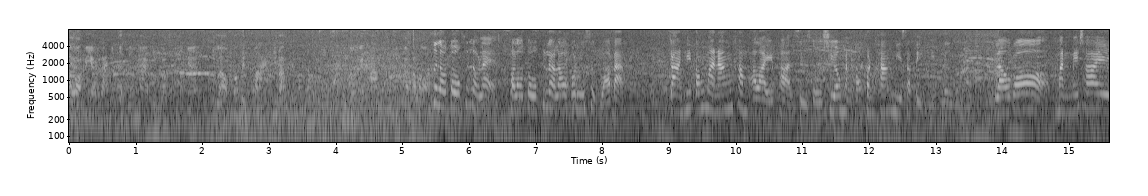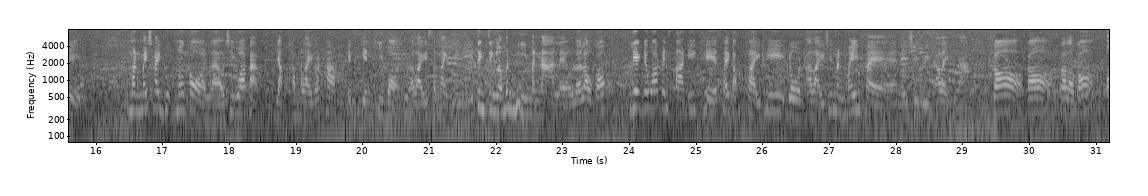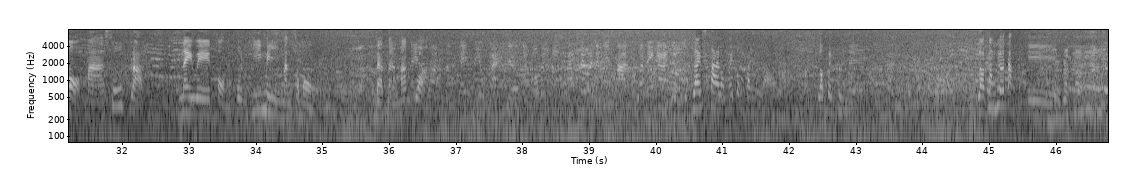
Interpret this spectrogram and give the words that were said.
ตลอดระยะเวลาที่เกิดเรื่องมาคุณมาถึงเนี่ยคือเราก็เป็นฝ่ายที่แบบมีโดนกระทำมาตลอด คือเราโตขึ้นแล้วแหละ พอเราโตขึ้นแล้วเราก็รู้สึกว่าแบบ การที่ต้องมานั่งทำอะไรผ่านสื่อโซเชียลมันต้องค่อนข้างมีสตินิดนึงแล้วก็มันไม่ใช่ มันไม่ใช่ยุคเมื่อก่อนแล้วที่ว่าแบบ อยากทำอะไรก็ทำเป็นเกรียนคีย์บอร์ดหรืออะไรสมัยนี้ จริง ๆ แล้วมันมีมานานแล้ว แล้วเราก็เรียกได้ว่าเป็น study case ให้กับใครที่โดนอะไรที่มันไม่แฟร์ในชีวิตอะไรอย่างเงี้ยก็ก็ก็เราก็ออกมาสู้กลับในเวของคนที่มีมันสมองแบบนั้นมากกว่าได้มีโอกาสเจอค่ะเพราะไม่ทำไม่ว่าจะที่ศาลหรือว่าในงานเดินไลฟ์สไตล์เราไม่ตรงกันอยู่แล้วเราเป็นคุณแม่ เราท่องเที่ยวต่างประเทศ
